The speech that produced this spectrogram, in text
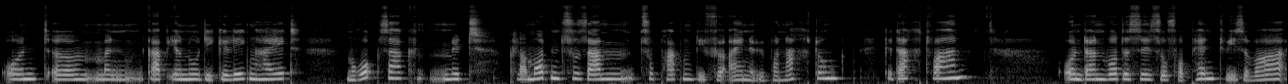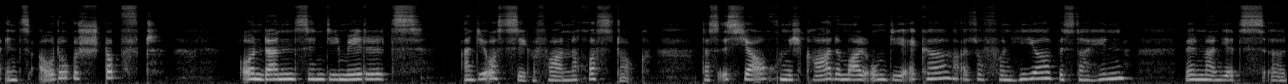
Und äh, man gab ihr nur die Gelegenheit, einen Rucksack mit Klamotten zusammenzupacken, die für eine Übernachtung gedacht waren. Und dann wurde sie so verpennt, wie sie war, ins Auto gestopft. Und dann sind die Mädels an die Ostsee gefahren, nach Rostock. Das ist ja auch nicht gerade mal um die Ecke, also von hier bis dahin. Wenn man jetzt äh,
